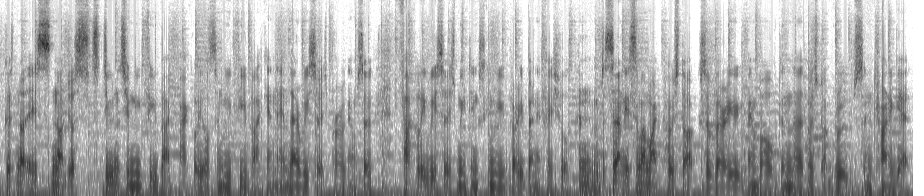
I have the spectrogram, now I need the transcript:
because not, it's not just students who need feedback, faculty also need feedback in, in their research program. So faculty research meetings can be very beneficial. And certainly some of my postdocs are very involved in the postdoc groups and trying to get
